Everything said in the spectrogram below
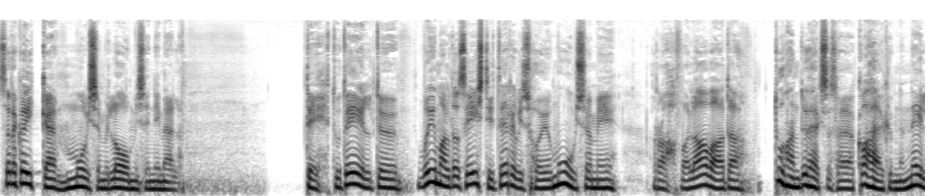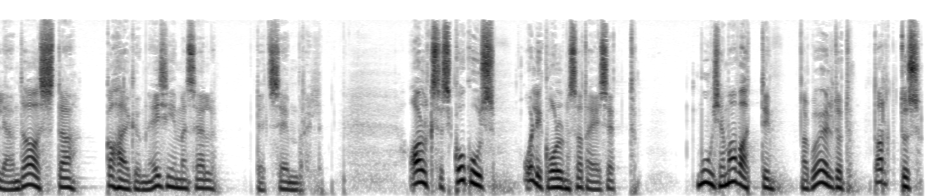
seda kõike muuseumi loomise nimel. tehtud eeltöö võimaldas Eesti Tervishoiumuuseumi rahvale avada tuhande üheksasaja kahekümne neljanda aasta kahekümne esimesel detsembril algses kogus oli kolmsada eset. muuseum avati, nagu öeldud, Tartus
